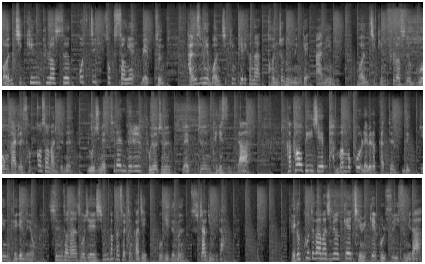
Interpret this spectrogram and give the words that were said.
먼치킨 플러스 꽃집 속성의 웹툰 단순히 먼치킨 캐릭 하나 던져놓는 게 아닌 먼치킨 플러스 무언가를 섞어서 만드는 요즘의 트렌드를 보여주는 웹툰 되겠습니다. 카카오 페이지에 밥만 먹고 레벨업 같은 느낌 되겠네요. 신선한 소재의 신박한 설정까지 보기 드문 수작입니다. 개그 코드가 맞으면 꽤 재밌게 볼 수 있습니다.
